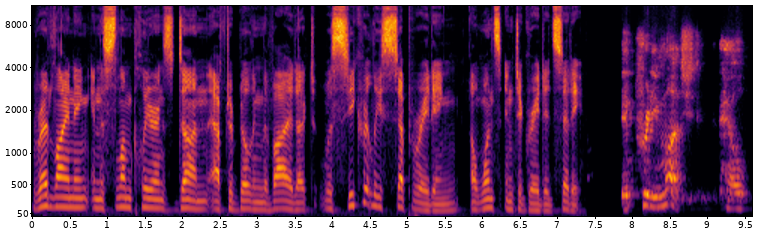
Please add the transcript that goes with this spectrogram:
redlining and the slum clearance done after building the viaduct was secretly separating a once integrated city. It pretty much helped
